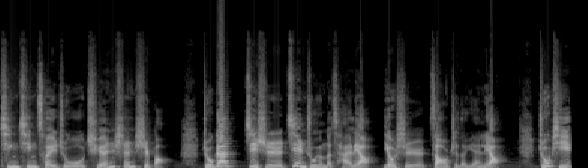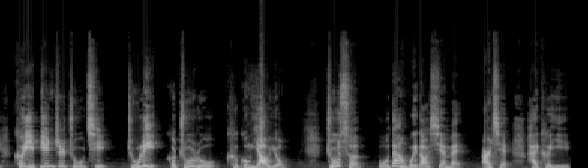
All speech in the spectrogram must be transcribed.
青青翠竹，全身是宝。竹竿既是建筑用的材料，又是造纸的原料。竹皮可以编织竹器，竹笠和竹茹可供药用。竹笋不但味道鲜美，而且还可以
